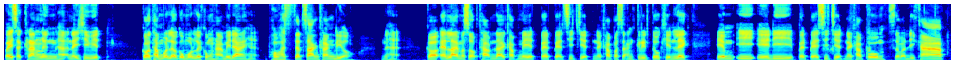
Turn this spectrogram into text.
ไปสักครั้งหนึ่งนะฮะในชีวิต ก็ทำหมดแล้วก็หมดเลยคงหาไม่ได้ฮะเพราะว่าจัดสร้างครั้งเดียวนะฮะก็แอดไลน์มาสอบถามได้ครับเมด8847นะครับภาษาอังกฤษตัวเขียนเล็ก M E A D 8847นะครับผม สวัสดีครับ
